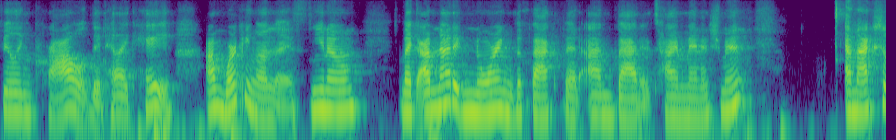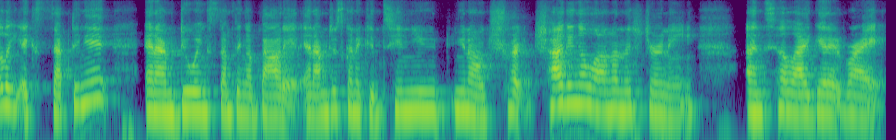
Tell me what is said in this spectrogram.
feeling proud that, like, hey, I'm working on this, you know? Like, I'm not ignoring the fact that I'm bad at time management. I'm actually accepting it and I'm doing something about it. And I'm just going to continue, you know, tr- chugging along on this journey until I get it right.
